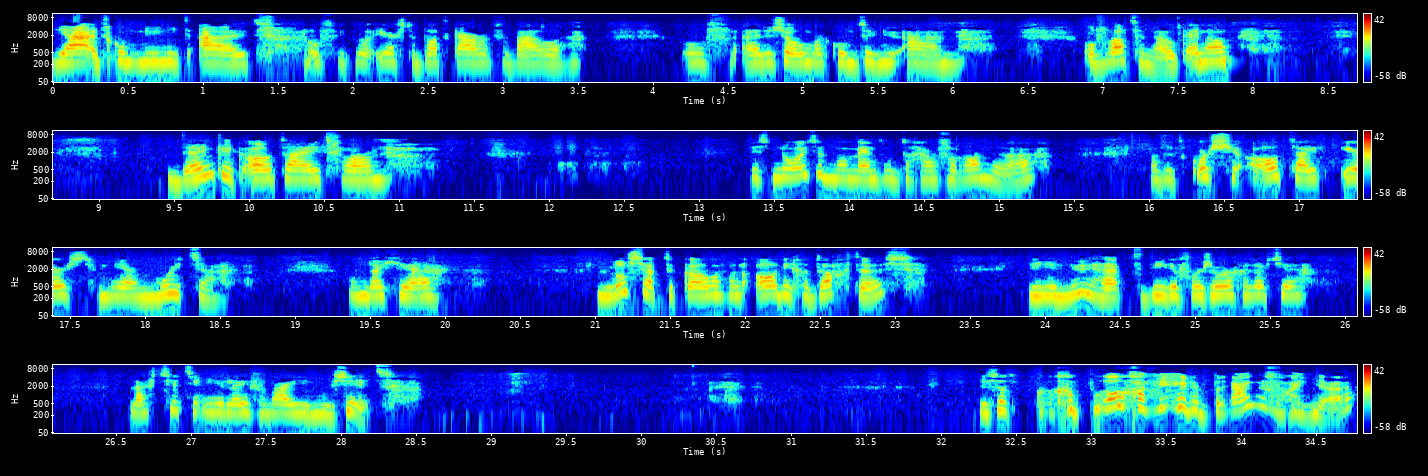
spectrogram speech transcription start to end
Ja, het komt nu niet uit. Of ik wil eerst de badkamer verbouwen. Of uh, de zomer komt er nu aan. Of wat dan ook. En dan denk ik altijd van. Het is nooit het moment om te gaan veranderen. Want het kost je altijd eerst meer moeite. Omdat je los hebt te komen van al die gedachten die je nu hebt, die ervoor zorgen dat je blijft zitten in je leven waar je nu zit. Dus dat geprogrammeerde brein van je,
